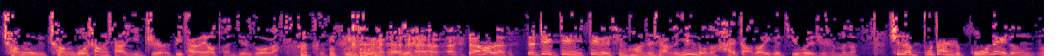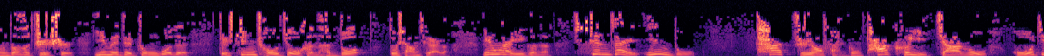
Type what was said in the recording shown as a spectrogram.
全全国上下一致，比台湾要团结多了。然后呢，在这这这个情况之下呢，印度呢还找到一个机会是什么呢？现在不但是国内能能得到支持，因为对中国的这新仇旧恨很多都想起来了。另外一个呢，现在印度。他只要反中，他可以加入国际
